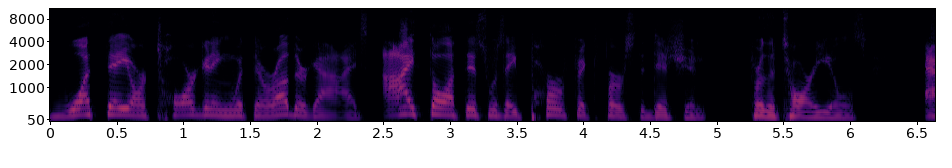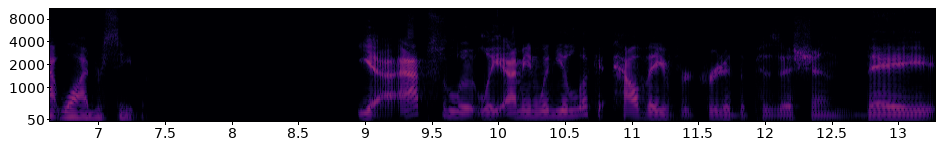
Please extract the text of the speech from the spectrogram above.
what they are targeting with their other guys, I thought this was a perfect first edition for the Tar Heels at wide receiver. Yeah, absolutely. I mean, when you look at how they've recruited the position, they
